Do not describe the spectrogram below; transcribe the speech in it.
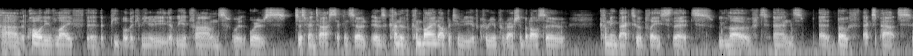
Uh, the quality of life, the the people, the community that we had found was, was just fantastic. And so it was a kind of combined opportunity of career progression, but also coming back to a place that we loved and uh, both expats,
